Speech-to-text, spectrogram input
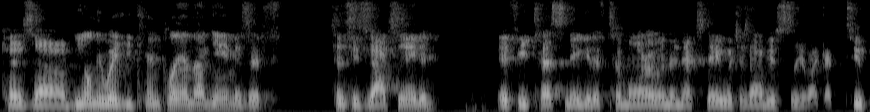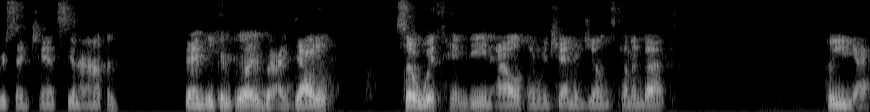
because uh, the only way he can play in that game is if, since he's vaccinated, if he tests negative tomorrow and the next day, which is obviously like a 2% chance it's going to happen then he can play, but I doubt it. So with him being out and with Chandler Jones coming back, who you got?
